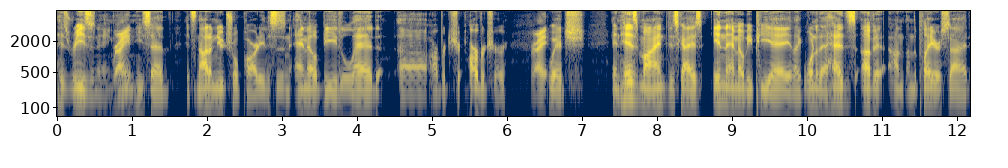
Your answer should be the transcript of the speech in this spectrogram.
his reasoning. I Right. mean, he said it's not a neutral party. This is an MLB-led uh, arbitra- arbiter, Right. which in his mind, this guy is in the MLBPA, like one of the heads of it on, on the player side.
